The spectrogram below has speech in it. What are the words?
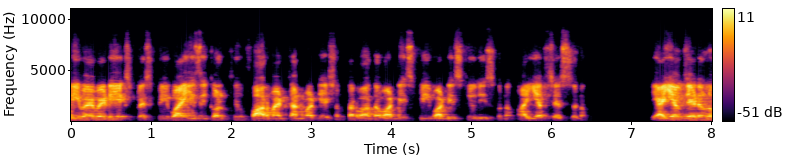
dy by dx plus py is equal q format convert చేసాం. తర్వాత what is p what is q తీసుకున్నాం. ఐఎఫ్ చేస్తున్నాం. ఈ ఐఎఫ్ చేయడంలో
